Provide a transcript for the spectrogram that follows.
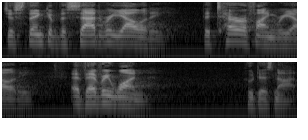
Just think of the sad reality, the terrifying reality of everyone who does not.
